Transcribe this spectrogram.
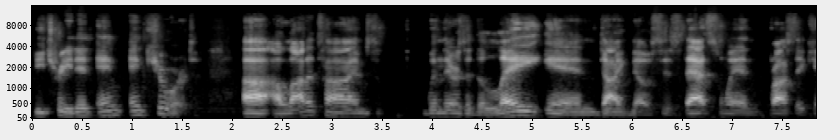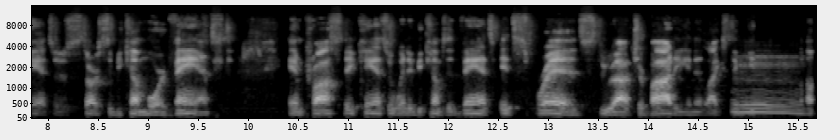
be treated and, and cured. Uh, a lot of times, when there's a delay in diagnosis, that's when prostate cancer starts to become more advanced and prostate cancer when it becomes advanced it spreads throughout your body and it likes to mm. get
